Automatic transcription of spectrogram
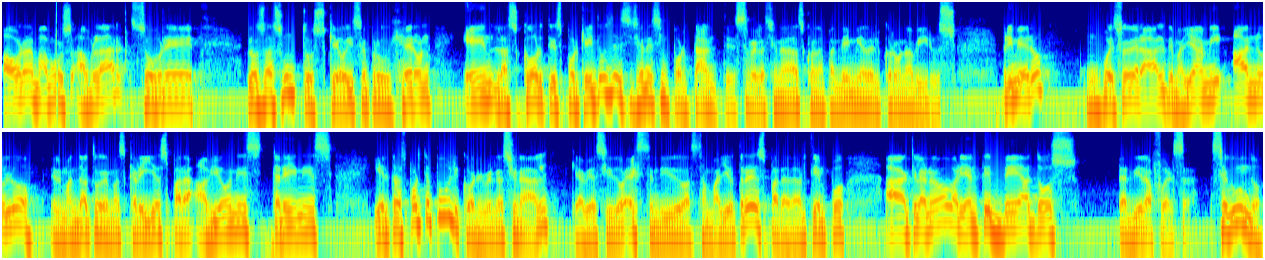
Ahora vamos a hablar sobre los asuntos que hoy se produjeron en las Cortes, porque hay dos decisiones importantes relacionadas con la pandemia del coronavirus. Primero, un juez federal de Miami anuló el mandato de mascarillas para aviones, trenes y el transporte público a nivel nacional, que había sido extendido hasta mayo 3 para dar tiempo a que la nueva variante BA2 perdiera fuerza. Segundo,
